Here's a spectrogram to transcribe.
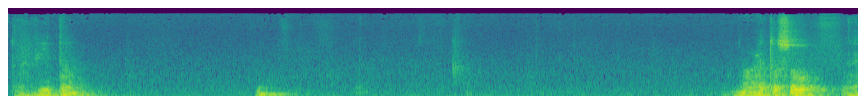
to je vítr. Hm? No ale to jsou eh,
